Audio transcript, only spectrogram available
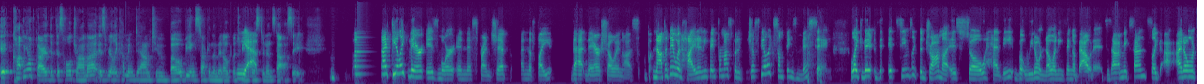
it caught me off guard that this whole drama is really coming down to Beau being stuck in the middle between Yeah. Kristen and Stassi. But I feel like there is more in this friendship and the fight that they are showing us. But not that they would hide anything from us, but it just feel like something's missing. Like they, th- it seems like the drama is so heavy, but we don't know anything about it. Does that make sense? Like I, I don't,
